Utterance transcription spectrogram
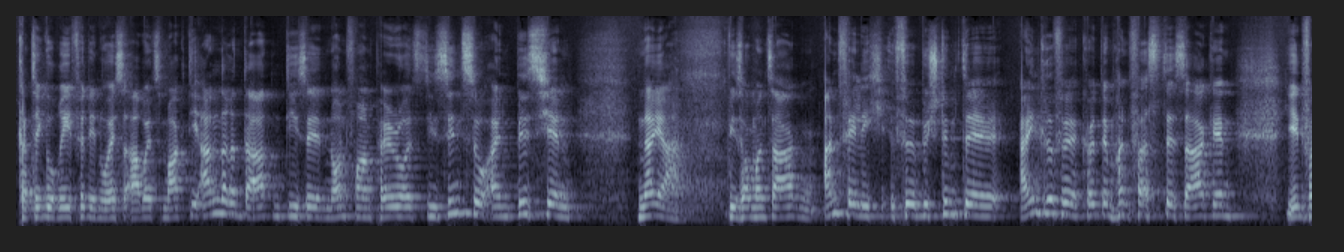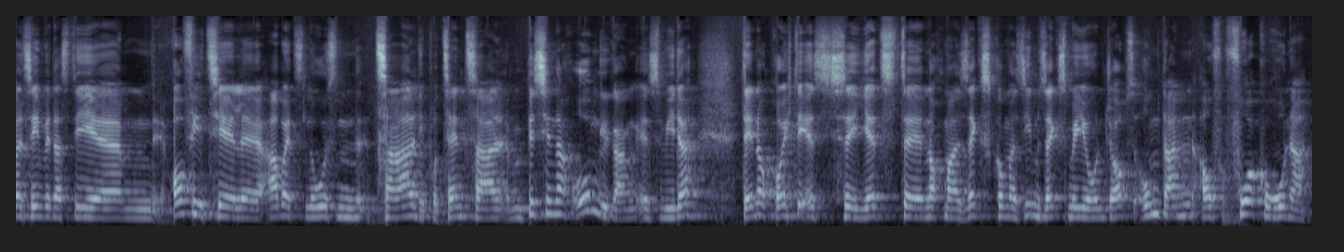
Kategorie für den US-Arbeitsmarkt. Die anderen Daten, diese Non-Farm Payrolls, die sind so ein bisschen, naja, wie soll man sagen, anfällig für bestimmte Eingriffe, könnte man fast sagen. Jedenfalls sehen wir, dass die ähm, offizielle Arbeitslosenzahl, die Prozentzahl, ein bisschen nach oben gegangen ist wieder. Dennoch bräuchte es jetzt äh, nochmal 6,76 Millionen Jobs, um dann auf Vor-Corona-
